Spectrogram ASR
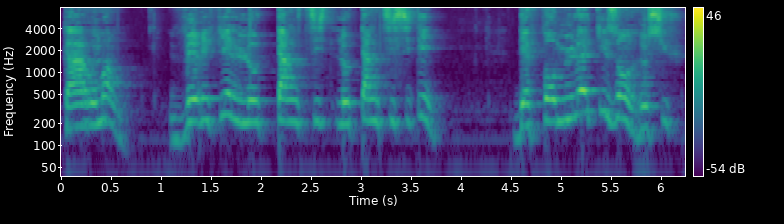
carrément vérifier l'authenticité des formulaires qu'ils ont reçus.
